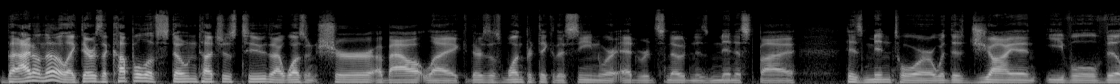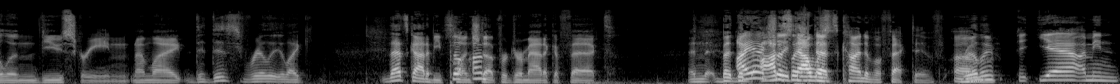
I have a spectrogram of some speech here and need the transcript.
but I don't know. Like, there's a couple of stone touches too that I wasn't sure about. Like, there's this one particular scene where Edward Snowden is menaced by his mentor with this giant evil villain view screen, and I'm like, did this really like? That's got to be So, punched um, up for dramatic effect. And but the, I actually honestly, think I was that's kind of effective. Um, Really? it- yeah, I mean,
